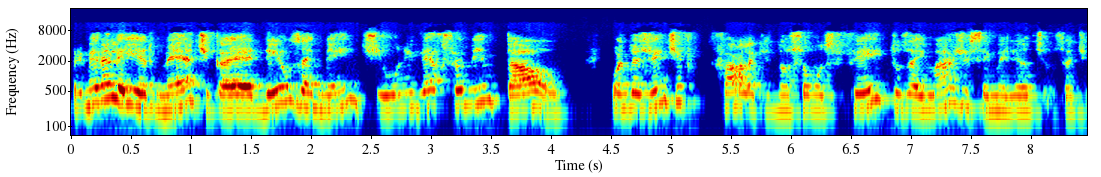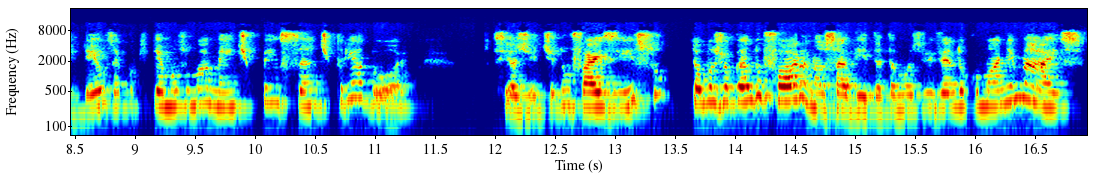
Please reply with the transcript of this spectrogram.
primeira lei hermética é Deus é mente, o universo é mental. Quando a gente fala que nós somos feitos à imagem e semelhança de Deus, é porque temos uma mente pensante criadora. Se a gente não faz isso, estamos jogando fora a nossa vida, estamos vivendo como animais.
